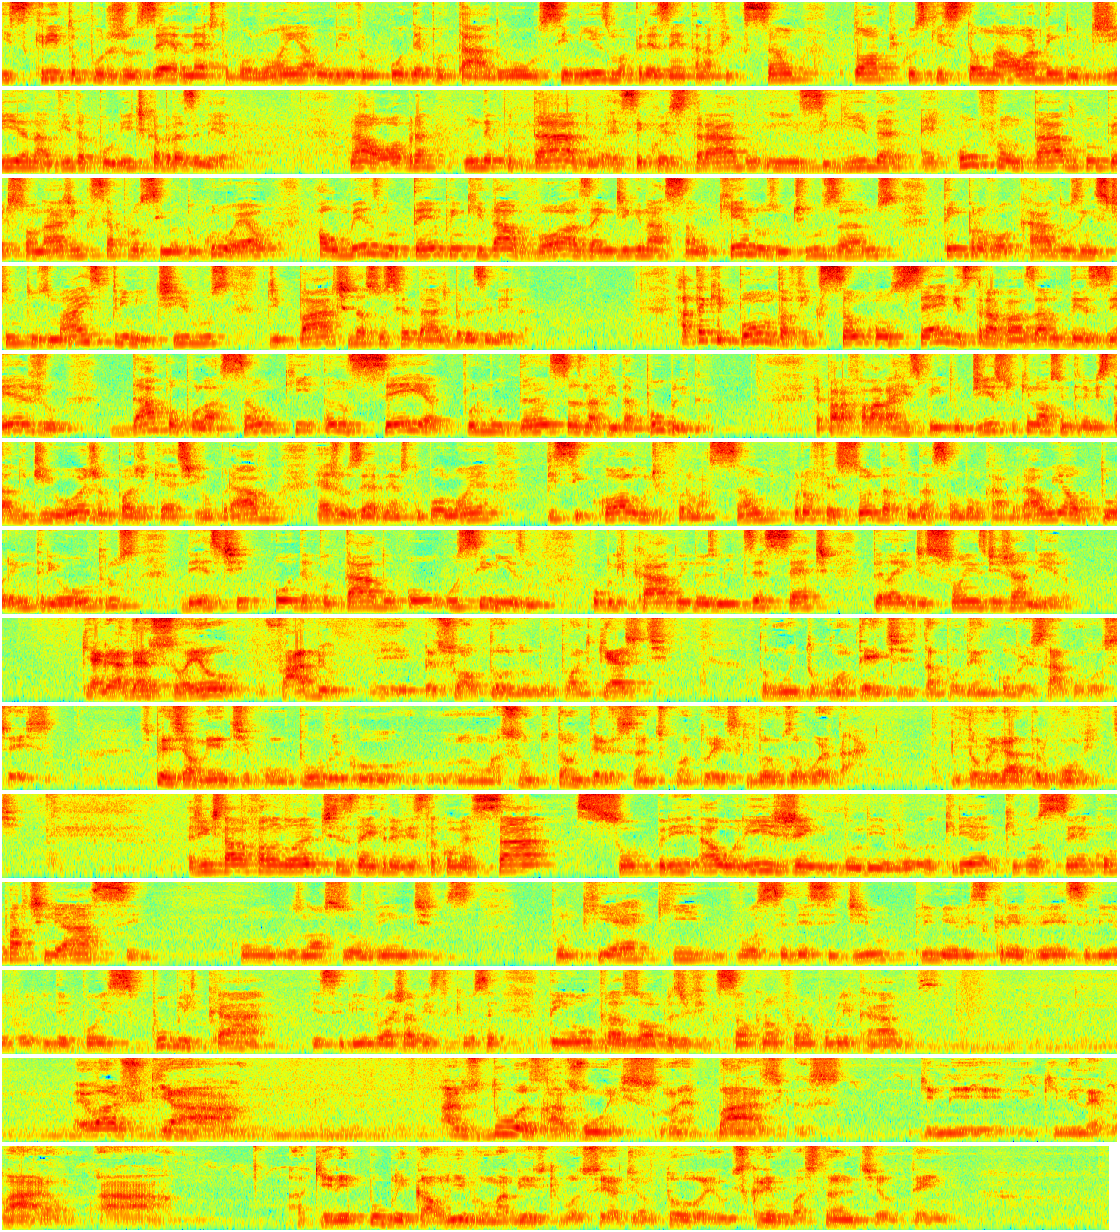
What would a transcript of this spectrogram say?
Escrito por José Ernesto Bolonha, o livro O Deputado ou o Cinismo apresenta na ficção tópicos que estão na ordem do dia na vida política brasileira. Na obra, um deputado é sequestrado e em seguida é confrontado com um personagem que se aproxima do cruel, ao mesmo tempo em que dá voz à indignação que, nos últimos anos, tem provocado os instintos mais primitivos de parte da sociedade brasileira. Até que ponto a ficção consegue extravasar o desejo da população que anseia por mudanças na vida pública? É para falar a respeito disso que nosso entrevistado de hoje no podcast Rio Bravo é José Ernesto Bolonha, psicólogo de formação, professor da Fundação Dom Cabral e autor, entre outros, deste O Deputado ou o Cinismo, publicado em 2017 pela Edições de Janeiro. Quem agradece sou eu, Fábio e pessoal todo do podcast. Estou muito contente de estar podendo conversar com vocês, especialmente com o público, num assunto tão interessante quanto esse que vamos abordar. Muito obrigado pelo convite. A gente estava falando antes da entrevista começar sobre a origem do livro. Eu queria que você compartilhasse com os nossos ouvintes por que é que você decidiu primeiro escrever esse livro e depois publicar esse livro, haja visto que você tem outras obras de ficção que não foram publicadas? Eu acho que há as duas razões né, básicas que me, que me levaram a, a querer publicar o livro, uma vez que você adiantou, eu escrevo bastante, eu tenho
